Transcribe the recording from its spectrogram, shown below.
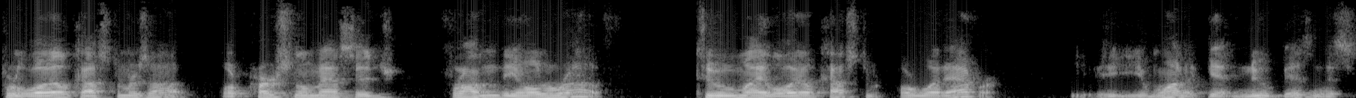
for loyal customers of, or personal message from the owner of to my loyal customer, or whatever. You, want to get new business,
